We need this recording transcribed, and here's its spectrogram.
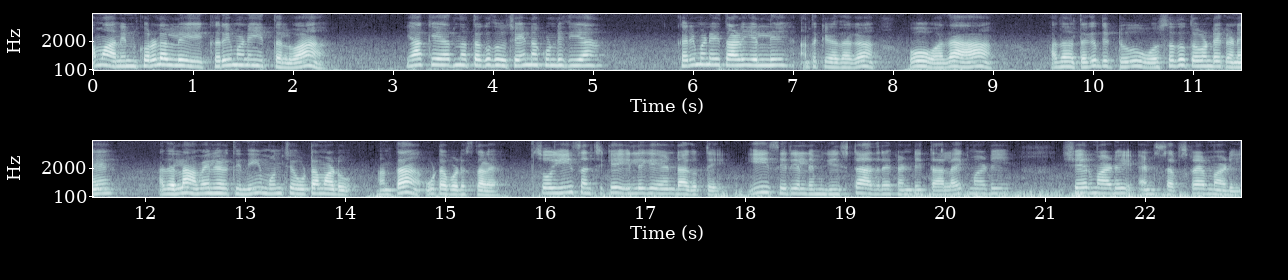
ಅಮ್ಮ ನಿನ್ನ ಕೊರಳಲ್ಲಿ ಕರಿಮಣಿ ಇತ್ತಲ್ವಾ? ಯಾಕೆ ಅದನ್ನ ತೆಗೆದು ಚೈನ್ ಹಾಕ್ಕೊಂಡಿದೀಯಾ ಕರಿಮಣಿ ತಾಳಿ ಎಲ್ಲಿ? ಅಂತ ಕೇಳಿದಾಗ, ಓ, ಅದಾ? ಅದನ್ನು ತೆಗೆದಿಟ್ಟು ಹೊಸದು ತೊಗೊಂಡೆ ಕಣೆ. ಅದೆಲ್ಲ ಆಮೇಲೆ ಹೇಳ್ತೀನಿ, ಮುಂಚೆ ಊಟ ಮಾಡು ಅಂತ ಊಟ ಬಡಿಸ್ತಾಳೆ. ಸೊ ಈ ಸಂಚಿಕೆ ಇಲ್ಲಿಗೆ ಎಂಡ್ ಆಗುತ್ತೆ. ಈ ಸೀರಿಯಲ್ ನಿಮಗೆ ಇಷ್ಟ ಆದರೆ ಖಂಡಿತ ಲೈಕ್ ಮಾಡಿ ಶೇರ್ ಮಾಡಿ ಆ್ಯಂಡ್ ಸಬ್ಸ್ಕ್ರೈಬ್ ಮಾಡಿ.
